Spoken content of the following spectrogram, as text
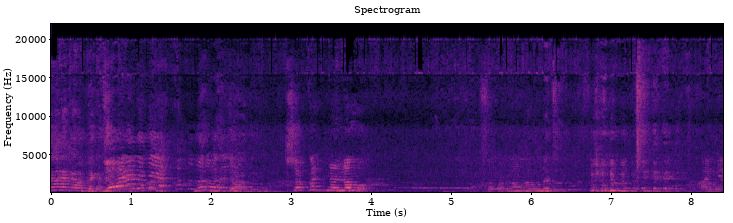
કારા ભેગા થઈ. નથી, નથી જવા દે. ચોકટનો નવો છોકરાનો નવું નથી. અને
